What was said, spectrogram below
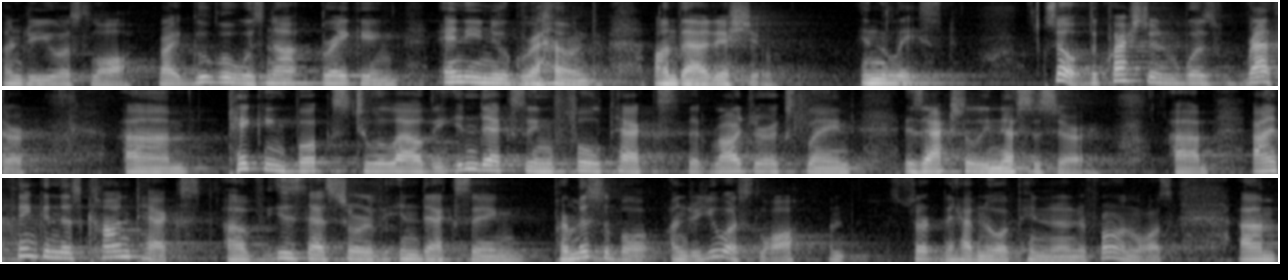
under US law, right? Google was not breaking any new ground on that issue in the least. So the question was rather um, taking books to allow the indexing full text that Roger explained is actually necessary. Um, I think in this context of is that sort of indexing permissible under US law, certainly have no opinion under foreign laws, um,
